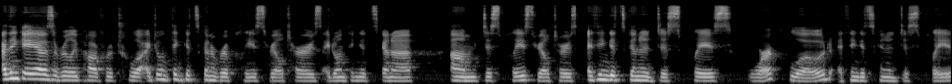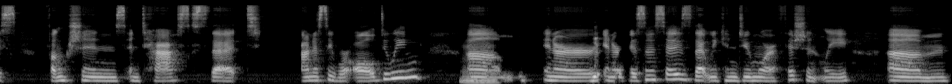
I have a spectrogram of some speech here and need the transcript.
I think AI is a really powerful tool. I don't think it's going to replace realtors. I don't think it's going to um, displace realtors. I think it's going to displace workload. I think it's going to displace functions and tasks that honestly we're all doing Mhm. um, in our Yeah. in our businesses that we can do more efficiently. Um,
